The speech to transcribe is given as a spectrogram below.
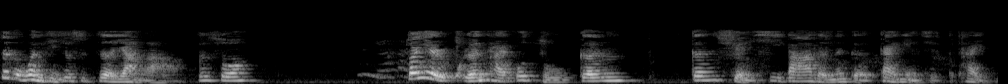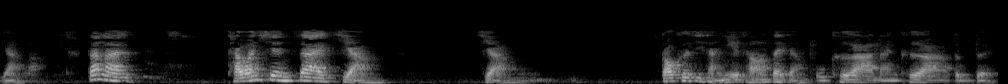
这个问题就是这样啦，就是说专业人才不足跟跟选系大家的那个概念其实不太一样啦。当然，台湾现在讲讲高科技产业，常常在讲竹科啊、南科啊，对不对？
